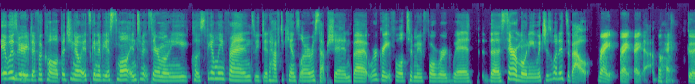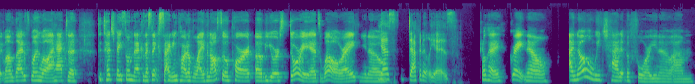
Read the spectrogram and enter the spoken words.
It was very difficult, but you know, it's going to be a small, intimate ceremony, close family and friends. We did have to cancel our reception, but we're grateful to move forward with the ceremony, which is what it's about. Right, right, right. Yeah. Okay. Good. Well, I'm glad it's going well. I had to to touch base on that because that's an exciting part of life and also part of your story as well, right? You know. Yes, definitely is. Okay, great. Now, I know when we chatted before, you know, um,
